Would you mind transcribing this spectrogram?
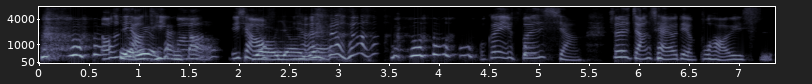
老师，你想听吗？你想要？有有有。我跟你分享，所以讲起来有点不好意思。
